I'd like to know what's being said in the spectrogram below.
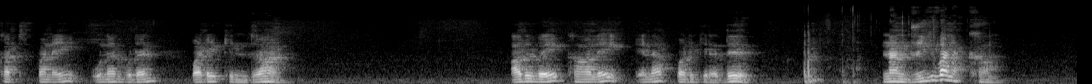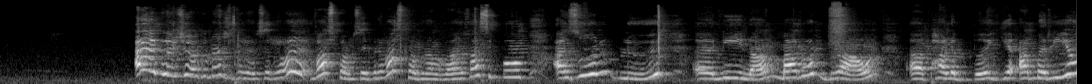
கற்பனை உணர்வுடன் படைக்கின்றான் அதுவே காலை எனப்படுகிறது நன்றி வணக்கம் வாஸ்பம் செய்யப்படுற வாஸ்பம் வாசிப்போம் அசூல் ப்ளூ நீலம் மரூன் ப்ரௌன் பழுப்பு அமரியோ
